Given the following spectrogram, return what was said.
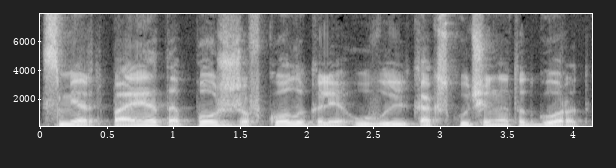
Смерть поэта позже в «Колоколе», увы, как скучен этот город.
